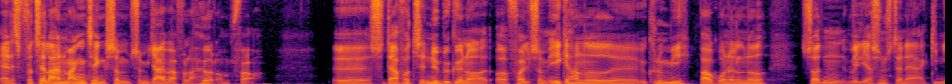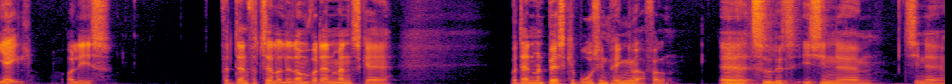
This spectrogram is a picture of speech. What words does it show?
er det, fortæller han mange ting, som, som jeg i hvert fald har hørt om før. Øh, så derfor til nybegyndere og folk, som ikke har noget øh, økonomibaggrund eller noget, sådan vil jeg synes, den er genial at læse. For den fortæller lidt om, hvordan man skal, hvordan man bedst kan bruge sine penge i hvert fald. Mm. Øh, tidligt i sin, øh, sin øh,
